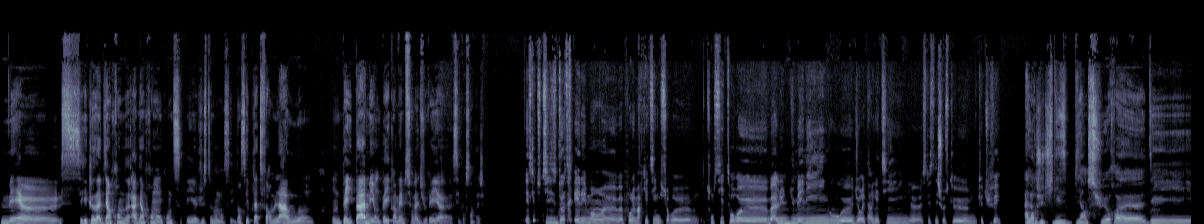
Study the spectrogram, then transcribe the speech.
Mais euh, c'est quelque chose à bien, prendre, à bien prendre en compte. Et justement, dans ces, dans ces plateformes-là où on, on, ne paye pas, mais on paye quand même sur la durée euh, ces pourcentages. Est-ce que tu utilises d'autres éléments euh, pour le marketing sur ton site, pour bah, du mailing ou du retargeting Est-ce que c'est des choses que, que tu fais? Alors j'utilise bien sûr des,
